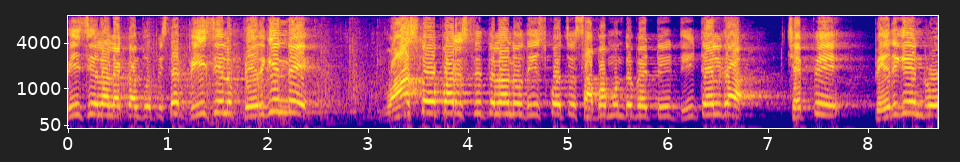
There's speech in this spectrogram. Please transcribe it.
బీసీల లెక్కలు చూపిస్తే బీసీలు పెరిగింది. వాస్తవ పరిస్థితులను తీసుకొచ్చి సభ ముందు పెట్టి డీటెయిల్గా చెప్పి పెరిగినరు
